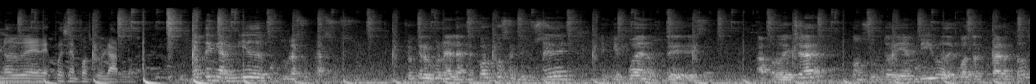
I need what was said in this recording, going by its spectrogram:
no dudé después en postularlo. No tengan miedo de postular sus casos. Yo creo que una de las mejores cosas que sucede es que puedan ustedes aprovechar consultoría en vivo de cuatro expertos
